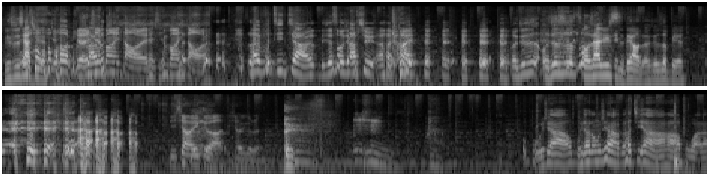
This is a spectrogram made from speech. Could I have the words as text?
你是下去有人先帮你倒了，先帮你倒了。来不及讲，你就冲下去啊！对，我就是我就是走下去死掉的，就这边。底下有一个啊，底下一个人。我补一下，我补一下东西啊，不要急啊！好，补完了。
